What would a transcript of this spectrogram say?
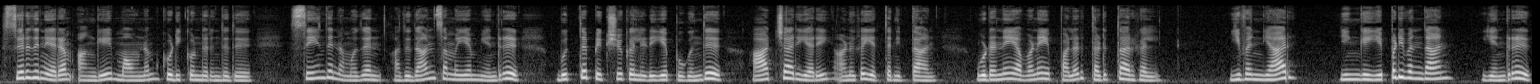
சிறிது நேரம் அங்கே மௌனம் குடிக்கொண்டிருந்தது. சேந்தன் அமுதன் அதுதான் சமயம் என்று புத்த பிக்ஷுக்களிடையே புகுந்து ஆச்சாரியரை அணுக எத்தனித்தான். உடனே அவனை பலர் தடுத்தார்கள். இவன் யார்? இங்கே எப்படி வந்தான்? என்று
